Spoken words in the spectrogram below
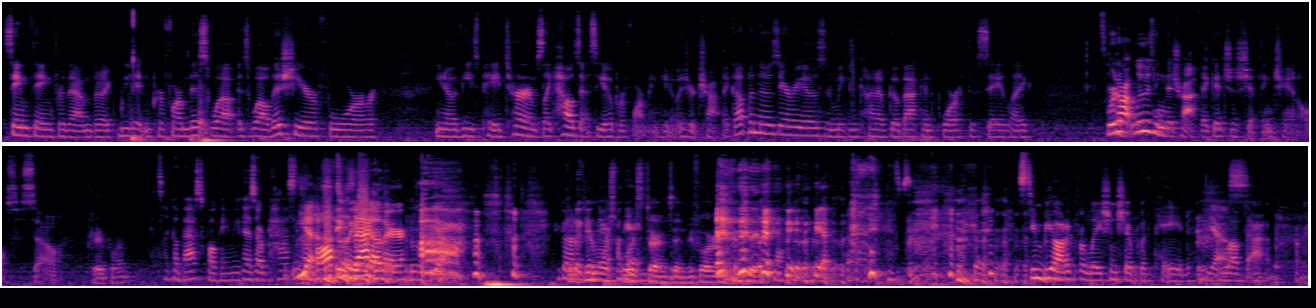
same thing for them. They're like, we didn't perform this well as well this year for you know these paid terms like how's seo performing you know is your traffic up in those areas and we can kind of go back and forth to say like we're not losing the traffic it's just shifting channels so Great point. It's like a basketball game. You guys are passing Yes, the ball to exactly. each other. Ah! I Get got a it few more there. sports Okay. terms in before we get into it. yeah Symbiotic relationship with paid. Yes. Love that. Okay.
